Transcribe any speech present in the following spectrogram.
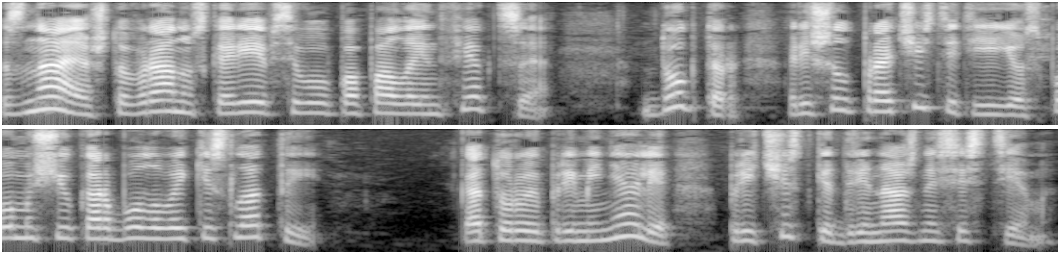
Зная, что в рану, скорее всего, попала инфекция, доктор решил прочистить ее с помощью карболовой кислоты, которую применяли при чистке дренажной системы.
